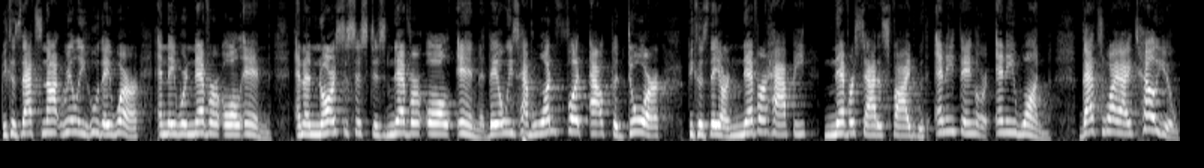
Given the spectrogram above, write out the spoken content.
Because that's not really who they were, and they were never all in. And a narcissist is never all in. They always have one foot out the door because they are never happy, never satisfied with anything or anyone. That's why I tell you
